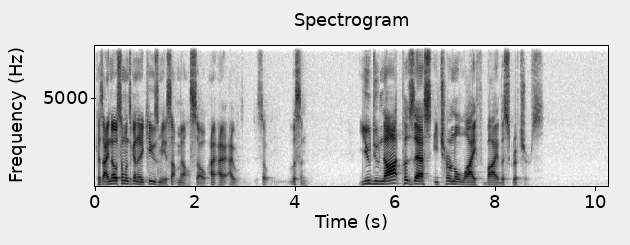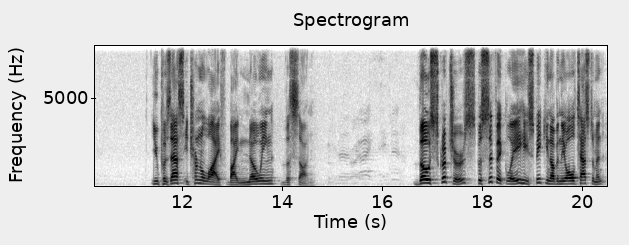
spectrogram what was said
Because I know someone's going to accuse me of something else. So, I, I, I so listen, you do not possess eternal life by the scriptures. You possess eternal life by knowing the Son. Those scriptures, specifically, he's speaking of in the Old Testament,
